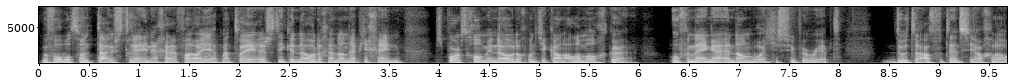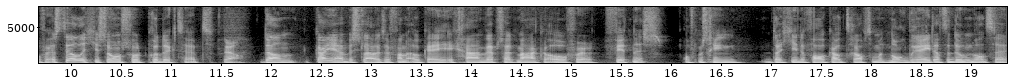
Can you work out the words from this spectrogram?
bijvoorbeeld zo'n thuistrainer. Hè. Van oh, je hebt maar twee elastieken nodig en dan heb je geen sportschool meer nodig. Want je kan alle mogelijke oefeningen en dan word je super ripped. doet de advertentie jou geloven. En stel dat je zo'n soort product hebt, Ja. dan kan jij besluiten van oké, ik ga een website maken over fitness. Of misschien dat je in de valkuil trapt om het nog breder te doen, want hè,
